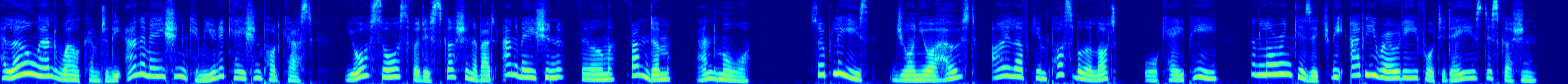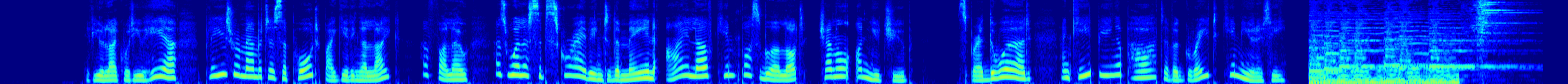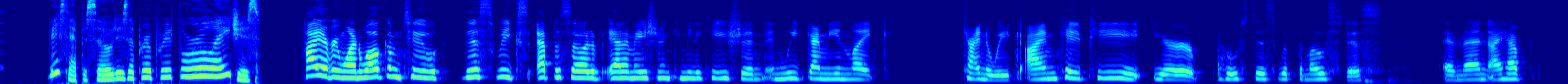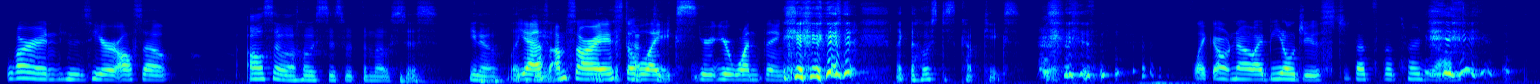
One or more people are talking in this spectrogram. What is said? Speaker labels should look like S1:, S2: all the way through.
S1: Hello and welcome to the Animation Communication Podcast, your source for discussion about animation, film, fandom, and more. So please join your host, I Love Kim Possible a Lot, or KP, and Lauren Kizich, the Abbey Roadie, for today's discussion. If you like what you hear, please remember to support by giving a like, a follow, as well as subscribing to the main I Love Kim Possible a Lot channel on YouTube. Spread the word and keep being a part of a great community. This episode is appropriate for all ages.
S2: Hi, everyone. Welcome to this week's episode of Animation Communication. In week, I mean like kind of week. I'm KP, your hostess with the mostess. And then I have Lauren, who's here also.
S3: Also a hostess with the mostess. You know, like
S2: yes,
S3: the-
S2: I'm sorry,
S3: like
S2: I
S3: the
S2: still like
S3: cupcakes.
S2: your your one thing.
S3: like the hostess cupcakes.
S2: like, oh no, I Beetlejuiced. That's that's her job.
